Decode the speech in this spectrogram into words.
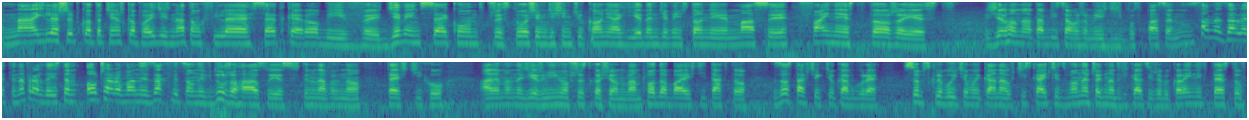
Na ile szybko to ciężko powiedzieć, na tą chwilę setkę robi w 9 sekund przy 180 koniach i 1,9 tonie masy. Fajne jest to, że jest zielona tablica, możemy jeździć buspasem. No, same zalety, naprawdę jestem oczarowany, zachwycony. Dużo chaosu jest w tym na pewno teściku, ale mam nadzieję, że mimo wszystko się on Wam podoba. Jeśli tak, to zostawcie kciuka w górę, subskrybujcie mój kanał, wciskajcie dzwoneczek notyfikacji, żeby kolejnych testów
